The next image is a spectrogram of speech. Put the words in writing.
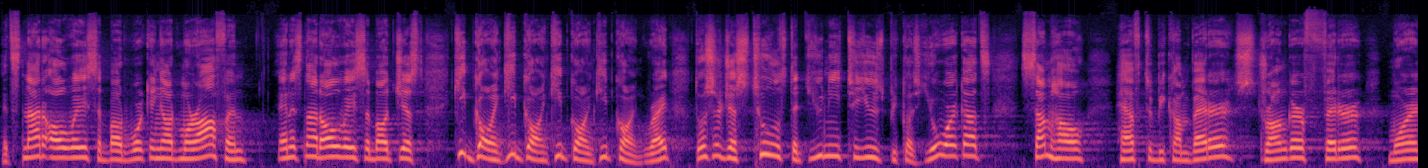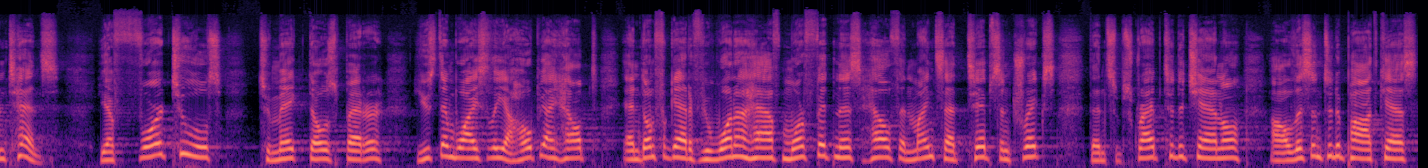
It's not always about working out more often. And it's not always about just keep going, keep going, keep going, keep going, right? Those are just tools that you need to use because your workouts somehow have to become better, stronger, fitter, more intense. You have four tools to make those better. Use them wisely. I hope I helped. And don't forget, if you want to have more fitness, health, and mindset tips and tricks, then subscribe to the channel. I'll listen to the podcast.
